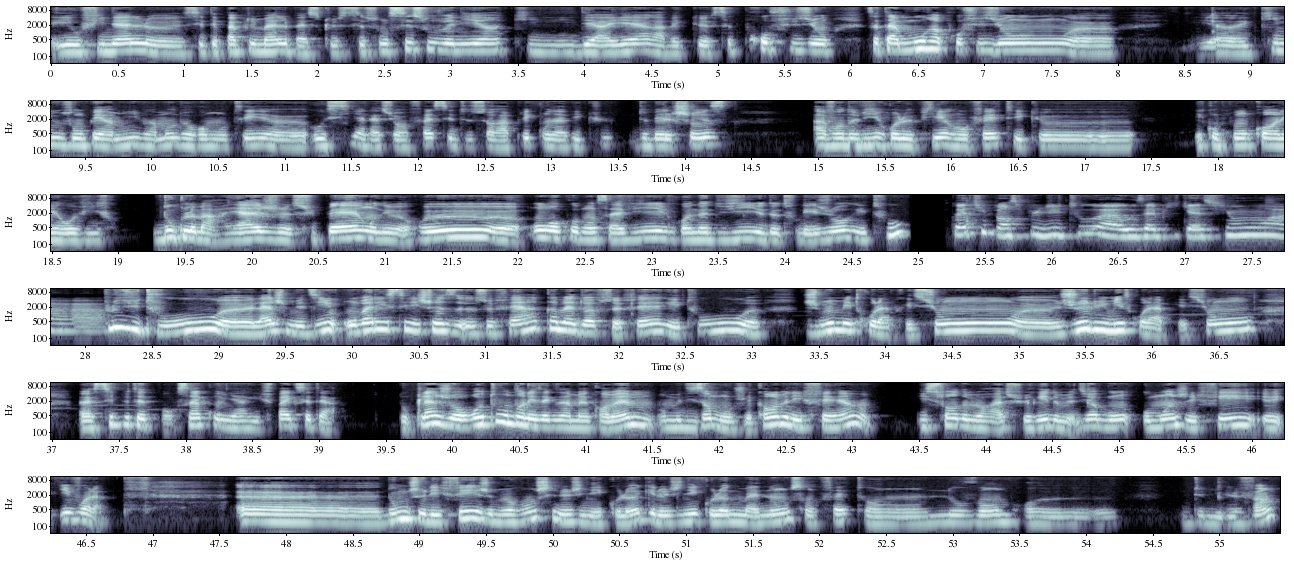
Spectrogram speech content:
Et au final, c'était pas plus mal parce que ce sont ces souvenirs qui, derrière, avec cette profusion, cet amour à profusion, qui nous ont permis vraiment de remonter aussi à la surface et de se rappeler qu'on a vécu de belles choses avant de vivre le pire, en fait, et que et qu'on peut encore les revivre. Donc le mariage, super, on est heureux, on recommence à vivre notre vie de tous les jours et tout. Toi, tu penses plus du tout aux applications Plus du tout. là, je me dis, on va laisser les choses se faire comme elles doivent se faire et tout. je me mets trop la pression, je lui mets trop la pression. c'est peut-être pour ça qu'on n'y arrive pas, etc. Donc là, je retourne dans les examens quand même en me disant, bon, je vais quand même les faire, histoire de me rassurer, de me dire, bon, au moins j'ai fait, et voilà. donc je l'ai fait et je me rends chez le gynécologue et le gynécologue m'annonce en fait en novembre 2020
